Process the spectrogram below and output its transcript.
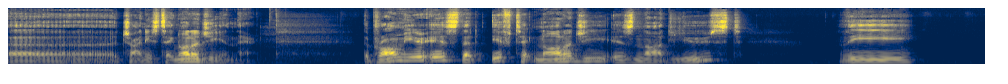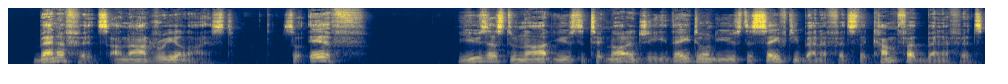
uh, uh, Chinese technology in there. The problem here is that if technology is not used, the benefits are not realized. So if users do not use the technology, they don't use the safety benefits, the comfort benefits,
